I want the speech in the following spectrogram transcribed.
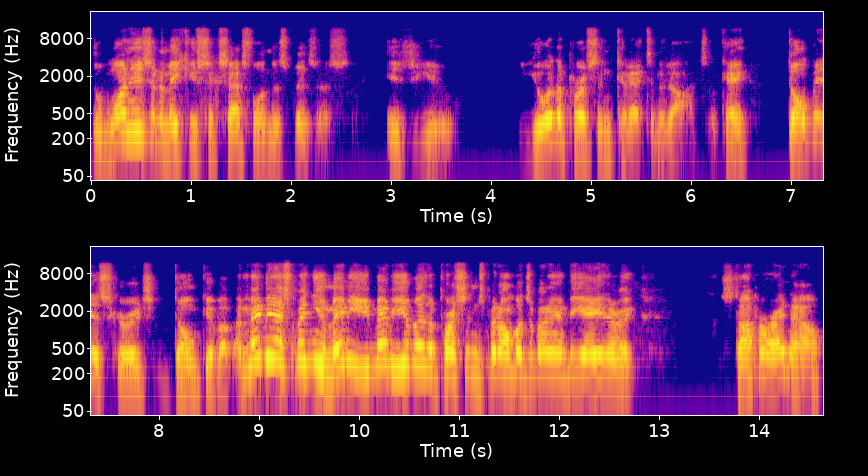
the one who's going to make you successful in this business is you. You're the person connecting the dots. Okay. Don't be discouraged. Don't give up. And maybe that's been you. Maybe you. Maybe you've been the person who's been almost about an MBA and everything. Stop it right now,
